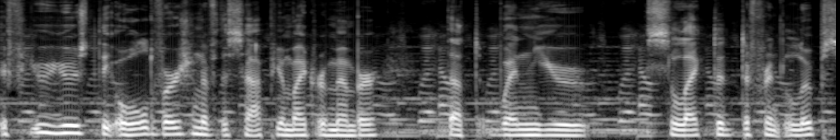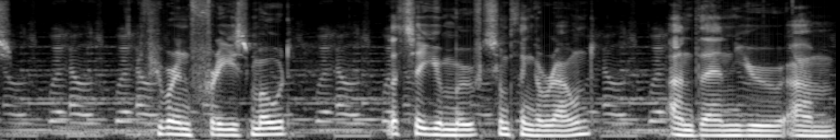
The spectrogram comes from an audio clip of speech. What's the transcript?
if you used the old version of this app, you might remember that when you selected different loops, if you were in freeze mode, let's say you moved something around, and then you um,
